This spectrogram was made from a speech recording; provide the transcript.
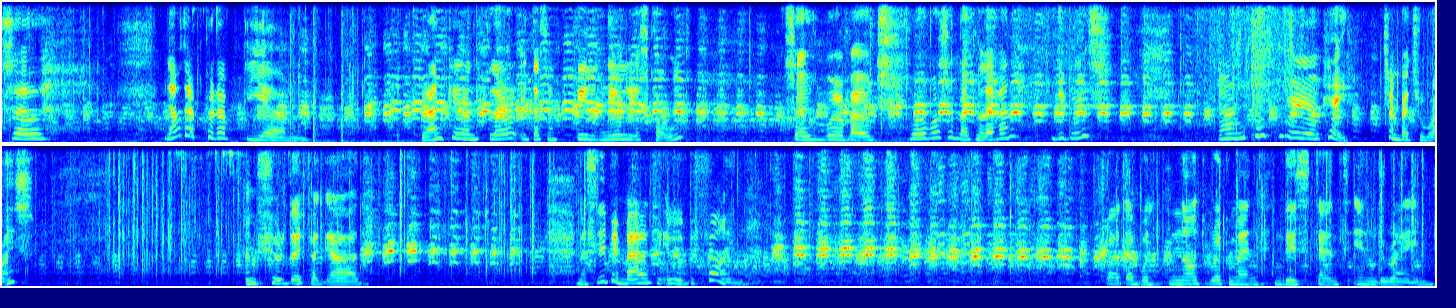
So now that I put up the um, blanket on the floor, it doesn't feel nearly as cold. So we're about, where was it, like 11 degrees? And it feels really okay, temperature wise. I'm sure that if I got my sleeping bag, it would be fine. But I would not recommend this tent in the rain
